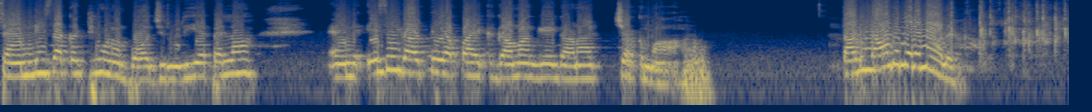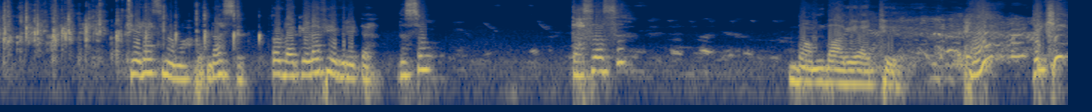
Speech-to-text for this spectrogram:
ਫੈਮਲੀਜ਼ ਦਾ ਇਕੱਠੇ ਹੋਣਾ ਬਹੁਤ ਜ਼ਰੂਰੀ ਹੈ ਪਹਿਲਾਂ ਐਂਡ ਇਸੇ ਗੱਲ ਤੇ ਆਪਾਂ ਇੱਕ ਗਾਵਾਂਗੇ ਗਾਣਾ ਚੱਕਮਾ ਤਾੜੀ ਲਾਓਗੇ ਮੇਰੇ ਨਾਲ ਕਿਹੜਾ ਸੁਣਾਵਾਂ ਦੱਸ ਤੁਹਾਡਾ ਕਿਹੜਾ ਫੇਵਰੇਟ ਹੈ ਦੱਸੋ ਦੱਸ ਦੱਸ ਬੰਬ ਆ ਗਿਆ ਇੱਥੇ ਹੈ ਦੇਖੀ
